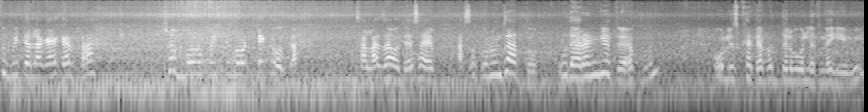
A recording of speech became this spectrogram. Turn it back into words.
तुम्ही त्याला काय करता? शंभर रुपयाची नोट टेकवता. चला जाऊ द्या साहेब. असं करून जातो. उदाहरण घेतोय आपण. पोलीस खात्याबद्दल बोलत नाही आहे मी.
